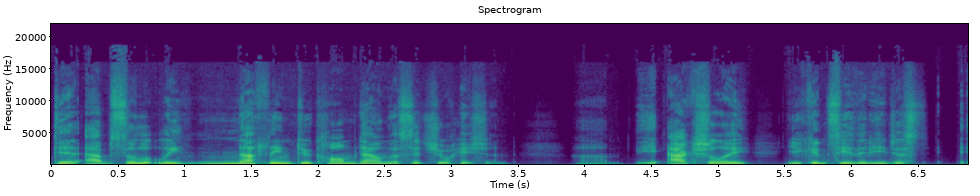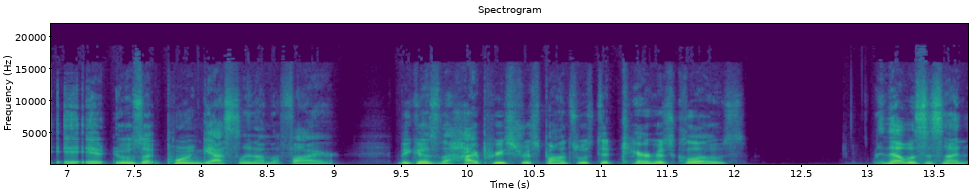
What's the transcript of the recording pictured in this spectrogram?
did absolutely nothing to calm down the situation. Um, he actually, you can see that he just, it, it was like pouring gasoline on the fire because the high priest's response was to tear his clothes. And that was a sign,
